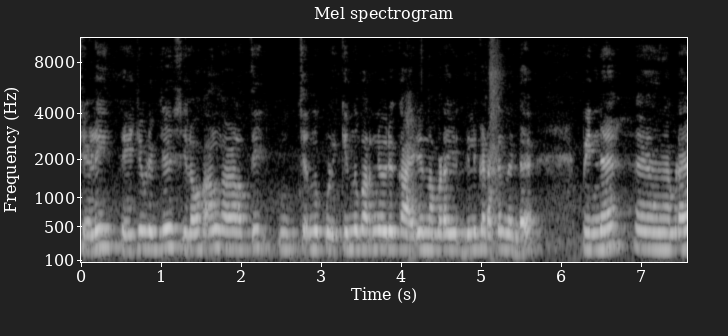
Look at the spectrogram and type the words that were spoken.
ചെളി തേച്ച് പിടിച്ച് ശിലോഹാങ്കാളത്തിൽ ചെന്ന് കുളിക്കുന്നു പറഞ്ഞ ഒരു കാര്യം നമ്മുടെ ഇതിൽ കിടക്കുന്നുണ്ട്. പിന്നെ നമ്മുടെ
